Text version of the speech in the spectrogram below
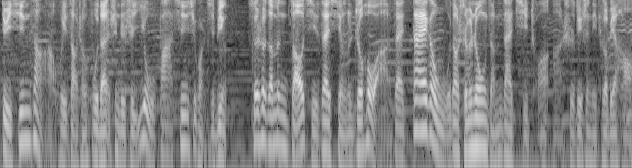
对心脏啊会造成负担，甚至是诱发心血管疾病。所以说，咱们早起在醒了之后啊，再待个五到十分钟，咱们再起床啊，是对身体特别好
